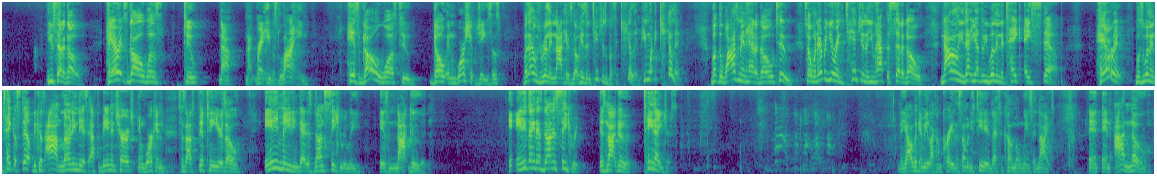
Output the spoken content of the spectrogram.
You set a goal. Herod's goal was to, now, not granted, he was lying. His goal was to go and worship Jesus, but that was really not his goal. His intentions was to kill him. He wanted to kill him. But the wise men had a goal too. So whenever you're intentional, you have to set a goal. Not only that, you have to be willing to take a step. Herod was willing to take a step because I'm learning this after being in church and working since I was 15 years old. Any meeting that is done secretly is not good. Anything that's done in secret is not good. Teenagers. Now y'all look at me like I'm crazy. And some of these teenagers actually come on Wednesday nights. And and I know,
